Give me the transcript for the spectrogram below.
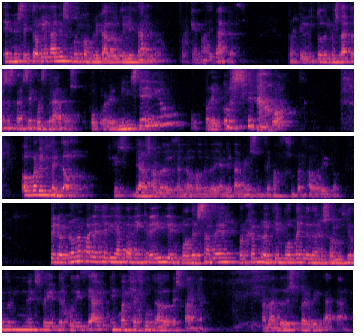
en el sector legal es muy complicado utilizarlo porque no hay datos. Porque todos los datos están secuestrados o por el ministerio, o por el consejo, o por el CENDOJ, que es, ya os hablo del CENDOJ otro día, que también es un tema súper favorito pero no me parecería tan increíble poder saber, por ejemplo, el tiempo medio de resolución de un expediente judicial en cualquier juzgado de España, hablando de Super Big Data.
